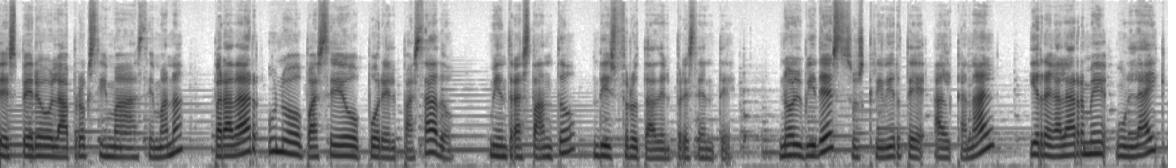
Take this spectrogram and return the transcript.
Te espero la próxima semana para dar un nuevo paseo por el pasado Mientras tanto, disfruta del presente. No olvides suscribirte al canal y regalarme un like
